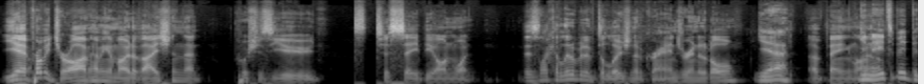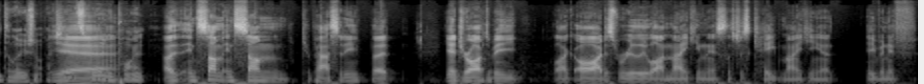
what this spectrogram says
Yeah, probably drive, having a motivation that pushes you t- to see beyond what there's like a little bit of delusion of grandeur in it all Yeah, of being like you need to be a bit delusional. Actually, that's a really Yeah. good point. uh, in some in some capacity, but yeah, drive to be like, oh, I just really like making this. Let's just keep making it, even if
